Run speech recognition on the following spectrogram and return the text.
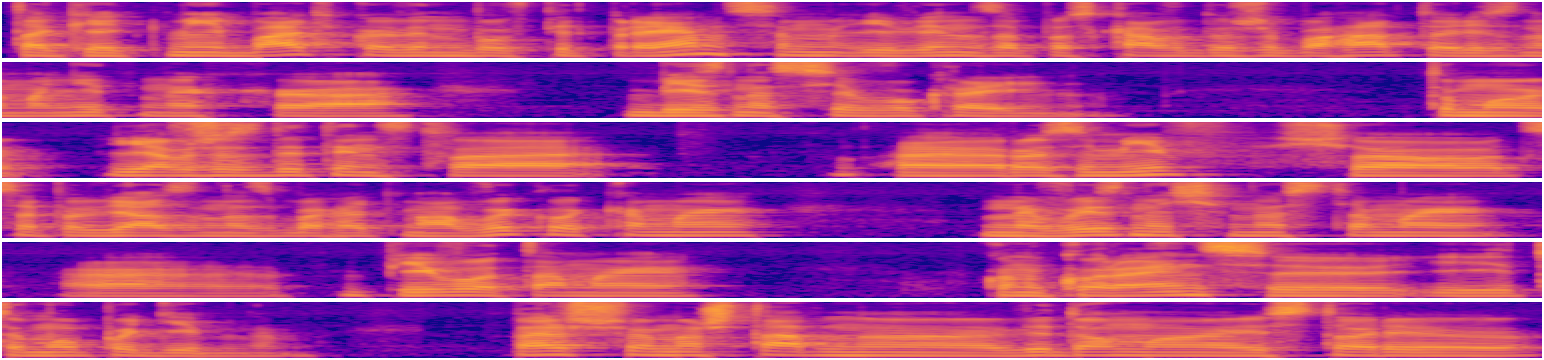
Так як мій батько він був підприємцем і він запускав дуже багато різноманітних е, бізнесів в Україні. Тому я вже з дитинства е, розумів, що це пов'язано з багатьма викликами, невизначеностями, е, півотами, конкуренцією і тому подібним. Першою масштабною відомою історією,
